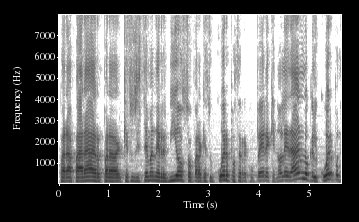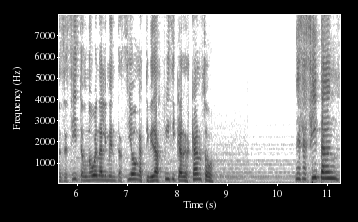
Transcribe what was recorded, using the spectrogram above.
para parar, para que su sistema nervioso, para que su cuerpo se recupere, que no le dan lo que el cuerpo necesita, una buena alimentación, actividad física, descanso. Necesitan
